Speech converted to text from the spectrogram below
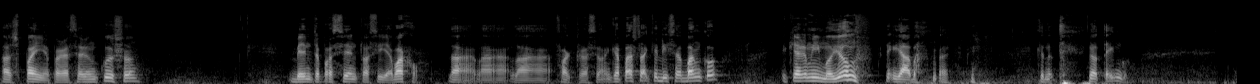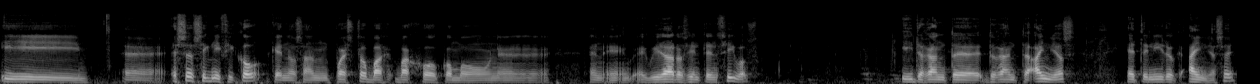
a España para hacer un curso, 20% hacia abajo la, la, la facturación. ¿Qué pasa? Que dice el banco, quiero mi millón, ya, que no, te- no tengo. Y eh, eso significó que nos han puesto ba- bajo como eh, en cuidados intensivos y durante, durante años he tenido años ¿eh?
